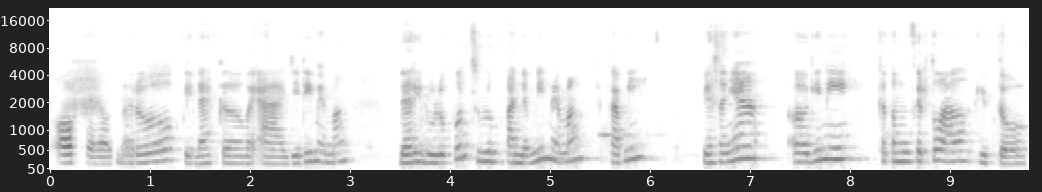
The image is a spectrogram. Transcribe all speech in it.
Okay, okay. baru pindah ke WA jadi memang dari dulu pun sebelum pandemi memang kami biasanya uh, gini ketemu virtual gitu.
